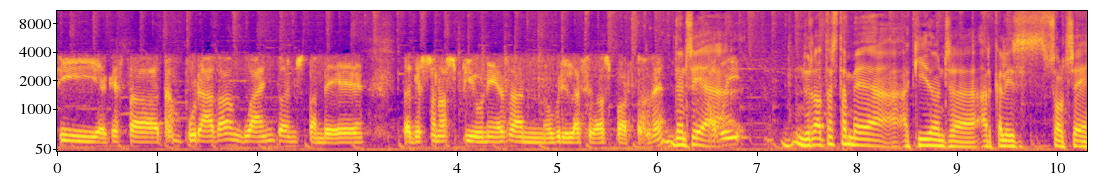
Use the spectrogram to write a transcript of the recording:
si aquesta temporada, enguany, doncs també, també són els pioners en obrir les seves portes. Eh? Doncs sí, Avui, Avui... nosaltres també eh, aquí, doncs, a Arcalís sol ser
